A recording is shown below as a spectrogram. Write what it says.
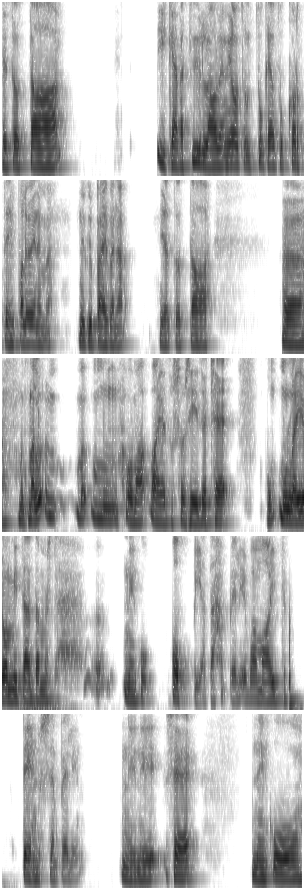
se tota, ikävä kyllä olen joutunut tukeutumaan kortteihin paljon enemmän nykypäivänä. Ja tota, öö, mutta mä, mun oma ajatus on siitä, että se, kun mulla ei ole mitään tämmöistä niin oppia tähän peliin, vaan mä oon itse tehnyt sen pelin, niin, niin se niin kuin,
